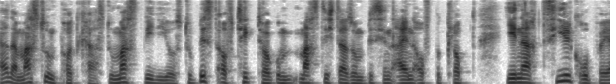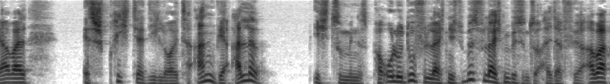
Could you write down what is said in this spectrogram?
Ja, da machst du einen Podcast, du machst Videos, du bist auf TikTok und machst dich da so ein bisschen ein auf bekloppt, je nach Zielgruppe, ja, weil es spricht ja die Leute an. Wir alle, ich zumindest, Paolo, du vielleicht nicht, du bist vielleicht ein bisschen zu alt dafür, aber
